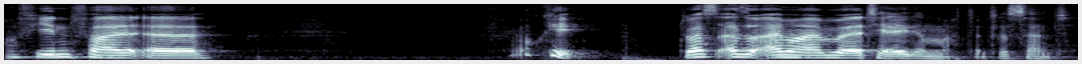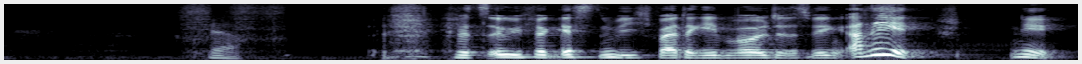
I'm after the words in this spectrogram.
auf jeden Fall, äh, okay. Du hast also einmal einmal RTL gemacht, interessant. Ja. Ich habe jetzt irgendwie vergessen, wie ich weitergeben wollte, deswegen. Ach nee, nee.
